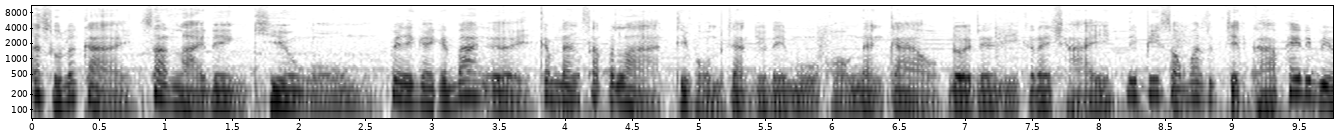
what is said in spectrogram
อสูรกาย สัตว์หลายเด้งเคียวงง เป็นยังไงกันบ้างเอ่ย กับหนังสัตว์ประหลาดที่ผมจัดอยู่ในหมู่ของหนังเก่าโดยเรื่องนี้ก็ได้ฉายในปี 2017 ครับ ให้รีวิว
